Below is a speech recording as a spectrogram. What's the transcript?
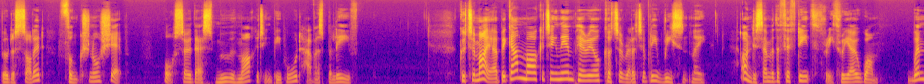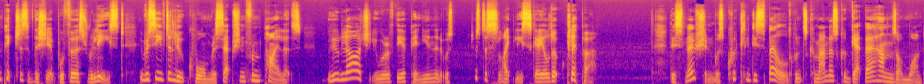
build a solid, functional ship, or so their smooth marketing people would have us believe. Gutamaya began marketing the Imperial Cutter relatively recently, on December the 15th, 3301. When pictures of the ship were first released, it received a lukewarm reception from pilots, who largely were of the opinion that it was just a slightly scaled up clipper. This notion was quickly dispelled once commanders could get their hands on one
